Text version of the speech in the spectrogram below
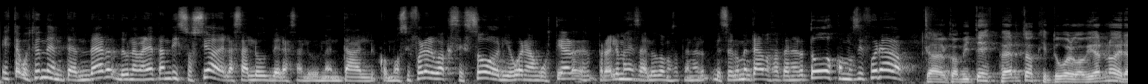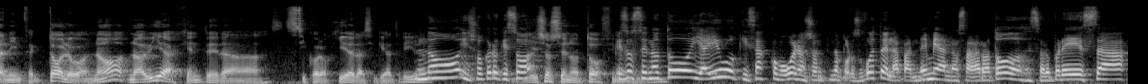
Esta cuestión de entender de una manera tan disociada la salud de la salud mental, como si fuera algo accesorio, bueno, angustiar, problemas de salud vamos a tener, de salud mental vamos a tener todos, como si fuera Claro, el comité de expertos que tuvo el gobierno eran infectólogos, ¿no? No había gente de la psicología, de la psiquiatría. no, y yo creo que eso Y eso se notó finalmente. Eso se notó y ahí hubo quizás como, bueno, yo entiendo, por supuesto, la pandemia nos agarró a todos de sorpresa,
